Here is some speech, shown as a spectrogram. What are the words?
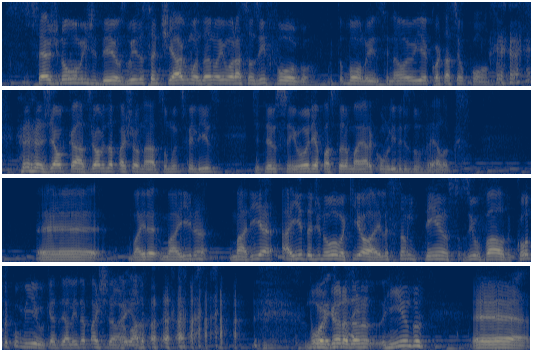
Sérgio Novo Homem de Deus, Luísa Santiago mandando aí uma oraçãozinha em fogo. Muito Muito bom, Luiz, senão eu ia cortar seu ponto. Gel Castro, jovens apaixonados, sou muito feliz de ter o senhor e a pastora Maiara como líderes do Velox. É, Maíra, Maíra, Maria Aida de novo aqui, ó. Eles são intensos. E o Valdo, conta comigo, quer dizer, a lei da paixão. Aí, Morgana dando, rindo. É,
